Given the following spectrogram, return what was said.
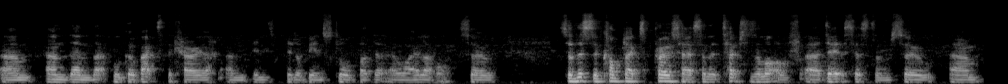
Um, and then that will go back to the carrier and in, it'll be installed by the OI level. So, so this is a complex process and it touches a lot of uh, data systems. So um,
